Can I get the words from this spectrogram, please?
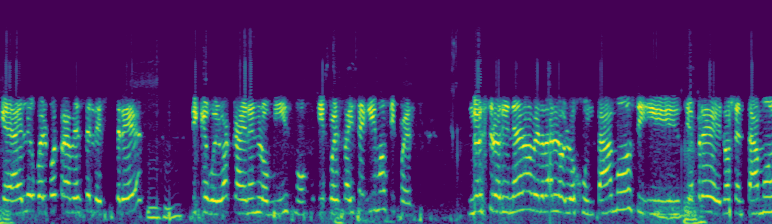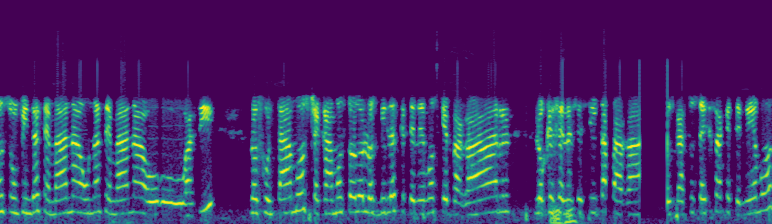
que a él le vuelva otra vez el estrés y que vuelva a caer en lo mismo. Y pues ahí seguimos y pues nuestro dinero, ¿verdad? Lo, lo juntamos y, y Claro. siempre nos sentamos un fin de semana, una semana o, o así. Nos juntamos, checamos todos los biles que tenemos que pagar, lo que se necesita pagar, los gastos extra que tenemos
